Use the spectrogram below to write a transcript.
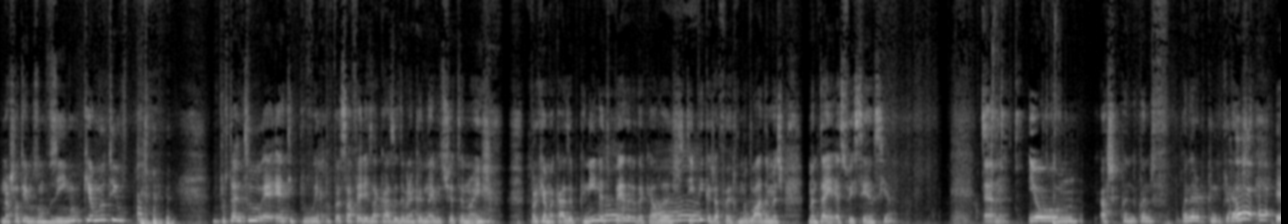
Nós só temos um vizinho que é o meu tio. Portanto, é, é tipo ir para passar férias à casa da Branca de Neve e dos Chatanões, porque é uma casa pequenina, de pedra, daquelas típicas, já foi remodelada, mas mantém a sua essência. Um, eu acho que quando, quando, quando era pequenina, por acaso é-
